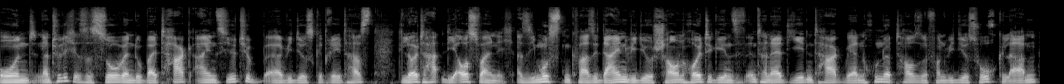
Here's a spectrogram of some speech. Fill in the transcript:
Und natürlich ist es so, wenn du bei Tag eins YouTube-Videos gedreht hast, die Leute hatten die Auswahl nicht. Also sie mussten quasi dein Video schauen. Heute gehen sie ins Internet, jeden Tag werden hunderttausende von Videos hochgeladen.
